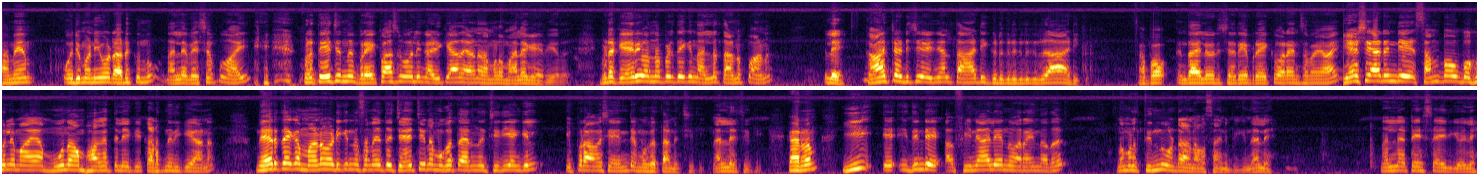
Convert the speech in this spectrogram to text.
സമയം ഒരു മണിയോട് അടുക്കുന്നു. നല്ല വിശപ്പുമായി. പ്രത്യേകിച്ച് ഇന്ന് ബ്രേക്ക്ഫാസ്റ്റ് പോലും കഴിക്കാതെയാണ് നമ്മൾ മല കയറിയത്. ഇവിടെ കയറി വന്നപ്പോഴത്തേക്ക് നല്ല തണുപ്പാണ്. അല്ലേ കാറ്റടിച്ചു കഴിഞ്ഞാൽ താടി കിടുകിടുകിടുകിടാ അടിക്കും. അപ്പോൾ എന്തായാലും ഒരു ചെറിയ ബ്രേക്ക് പറയാൻ സമയമായി. ഏഷ്യാഡിന്റെ സംഭവ ബഹുലമായ മൂന്നാം ഭാഗത്തിലേക്ക് കടന്നിരിക്കുകയാണ്. നേരത്തെയൊക്കെ മണം അടിക്കുന്ന സമയത്ത് ചേച്ചിയുടെ മുഖത്തായിരുന്നു ചിരിയെങ്കിൽ ഇപ്രാവശ്യം എന്റെ മുഖത്താണ് ചിരി. നല്ല ചിരി. കാരണം ഈ ഇതിന്റെ ഫിനാലെ എന്ന് പറയുന്നത് നമ്മൾ തിന്നുകൊണ്ടാണ് അവസാനിപ്പിക്കുന്നത് അല്ലേ? നല്ല ടേസ്റ്റ് ആയിരിക്കും അല്ലേ?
